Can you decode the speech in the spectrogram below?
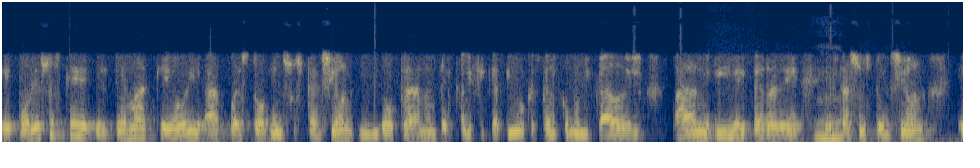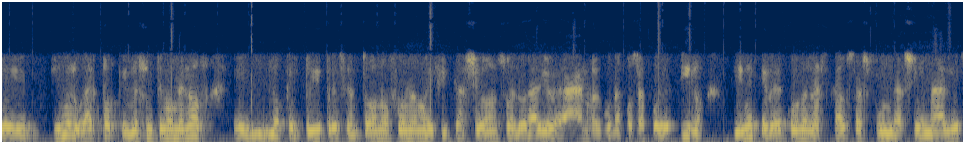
Eh, por eso es que el tema que hoy ha puesto en suspensión, y digo claramente el calificativo que está en el comunicado del PAN y del PRD, esta suspensión, eh, tiene lugar porque no es un tema menor. Eh, lo que el PRI presentó no fue una modificación sobre el horario de verano, alguna cosa por el estilo. Tiene que ver con una de las causas fundacionales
